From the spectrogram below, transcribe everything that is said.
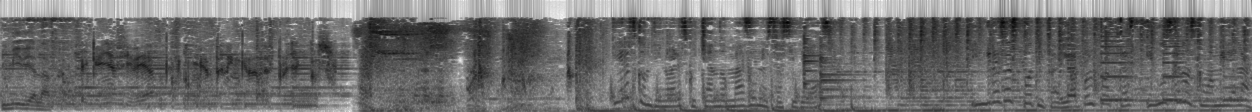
Media Lab. Pequeñas ideas que se convierten en grandes proyectos. ¿Quieres continuar escuchando más de nuestras ideas? Ingresa a Spotify o Apple Podcast y búscanos como Media Lab.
